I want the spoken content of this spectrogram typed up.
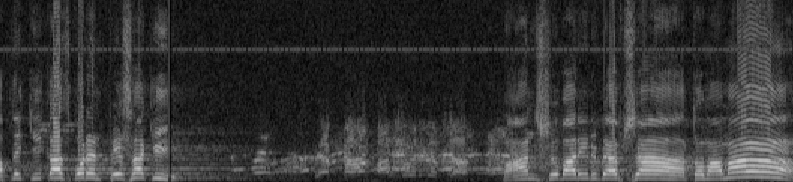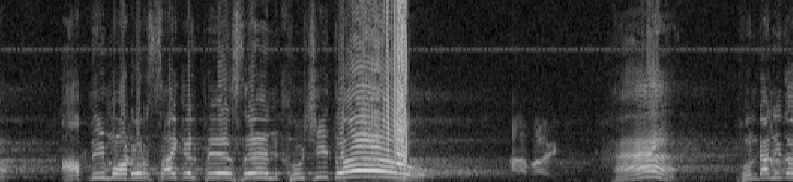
আপনি কি কাজ করেন? পেশা কি? পান সুবারির ব্যবসা। তো মামা আপনি মোটর সাইকেল পেয়েছেন খুশি তো? হ্যাঁ হুন্ডা নিতে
